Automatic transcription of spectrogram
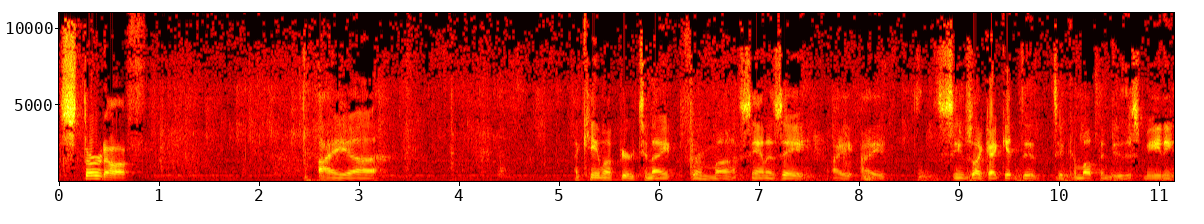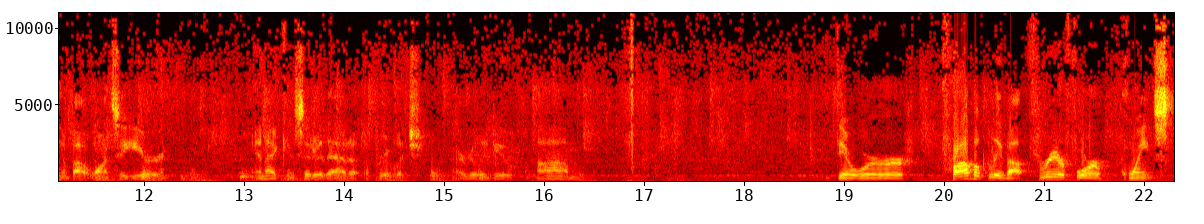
start off, I uh, I came up here tonight from uh, San Jose. I, I seems like I get to, to come up and do this meeting about once a year, and I consider that a, a privilege. I really do. Um, there were probably about three or four points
